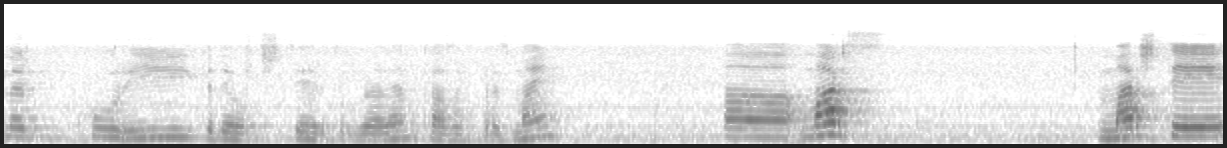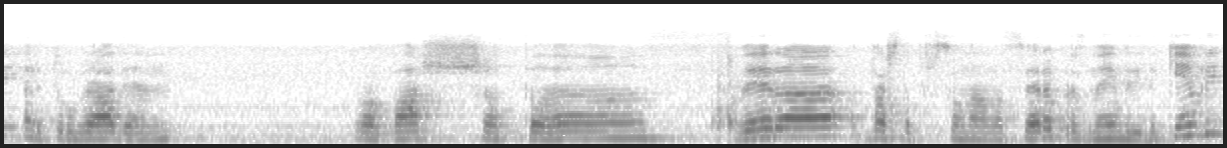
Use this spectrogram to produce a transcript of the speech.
Меркурий, къде още ще е ретрограден, казах през май. А, Марс. Марс ще е ретрограден във вашата сфера, вашата професионална сфера през ноември и декември.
